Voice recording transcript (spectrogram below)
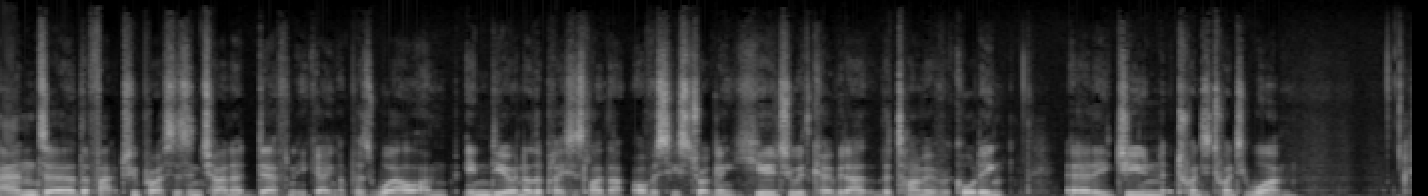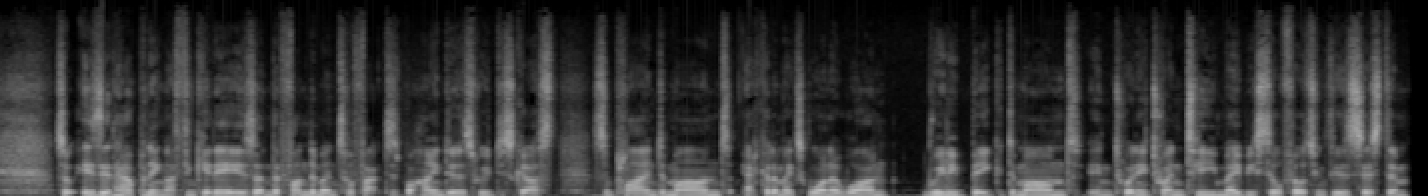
And uh, the factory prices in China definitely going up as well. And India and other places like that obviously struggling hugely with COVID at the time of recording early June 2021. So, is it happening? I think it is. And the fundamental factors behind it, as we've discussed supply and demand, economics 101, really big demand in 2020, maybe still filtering through the system.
